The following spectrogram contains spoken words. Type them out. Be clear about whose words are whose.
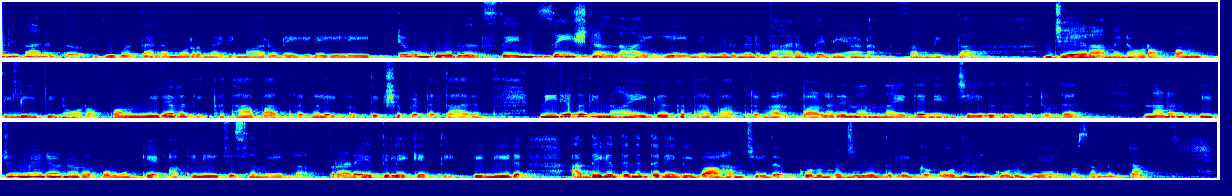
Speaker 1: ഒരു കാലത്ത് യുവതലമുറ നടിമാരുടെ ഇടയിൽ ഏറ്റവും കൂടുതൽ സെൻസേഷണൽ നായികയായി നിന്നിരുന്ന ഒരു താരം തന്നെയാണ് സംയുക്ത. ജയറാമിനോടൊപ്പം ദിലീപിനോടൊപ്പം നിരവധി കഥാപാത്രങ്ങളിൽ പ്രത്യക്ഷപ്പെട്ട താരം നിരവധി നായിക കഥാപാത്രങ്ങൾ വളരെ നന്നായി തന്നെ ചെയ്തു തീർത്തിട്ടുണ്ട്. നടൻ ബിജു മേനോനോടൊപ്പമൊക്കെ അഭിനയിച്ച സമയത്ത് പ്രണയത്തിലേക്കെത്തി. പിന്നീട് അദ്ദേഹത്തിനെ തന്നെ വിവാഹം ചെയ്ത് കുടുംബജീവിതത്തിലേക്ക് ഒതുങ്ങിക്കൂടുകയായിരുന്നു സംയുക്ത.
